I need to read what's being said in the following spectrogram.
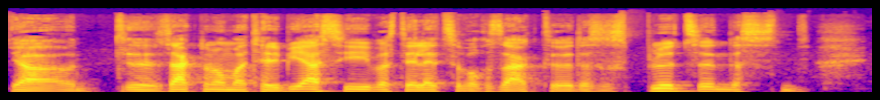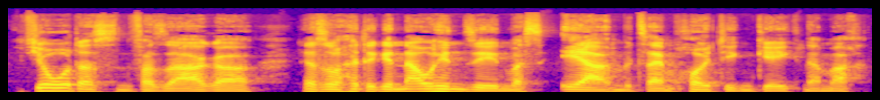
ja, und äh, sagte nochmal Ted Biassi, was der letzte Woche sagte, das ist Blödsinn, das ist ein Idiot, das ist ein Versager. Der soll heute genau hinsehen, was er mit seinem heutigen Gegner macht.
